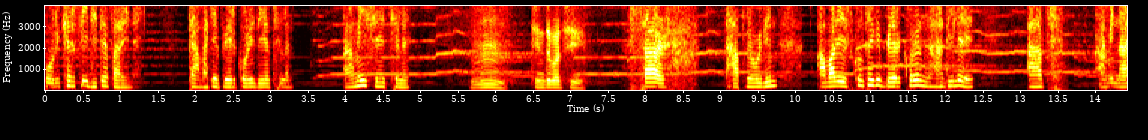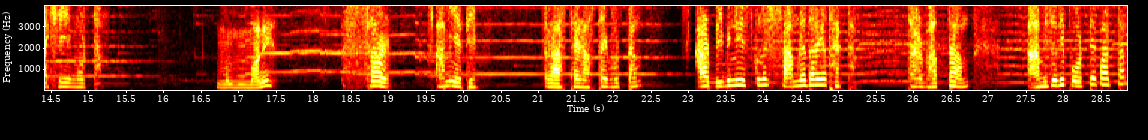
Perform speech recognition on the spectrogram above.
পরীক্ষার ফি দিতে পারি নাই তা আমাকে বের করে দিয়েছিলেন। আমি সেই ছেলে। হুম চিনতে পারছি। স্যার আপনি ওই দিন আমার স্কুল থেকে বের করে না দিলে আজ আমি না খেয়ে মরতাম। মানে? স্যার আমি এতে রাস্তায় রাস্তায় ঘুরতাম আর বিভিন্ন স্কুলের সামনে দাঁড়িয়ে থাকতাম। তার ভাবতাম আমি যদি পড়তে পারতাম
